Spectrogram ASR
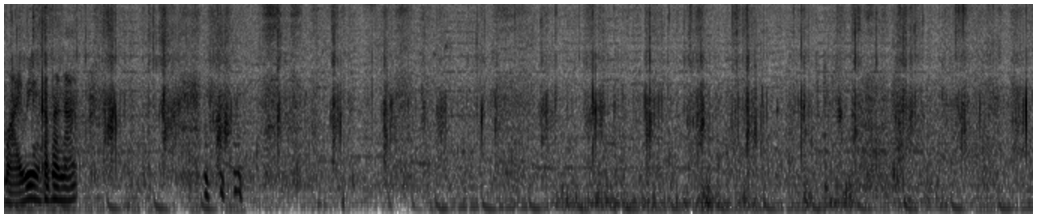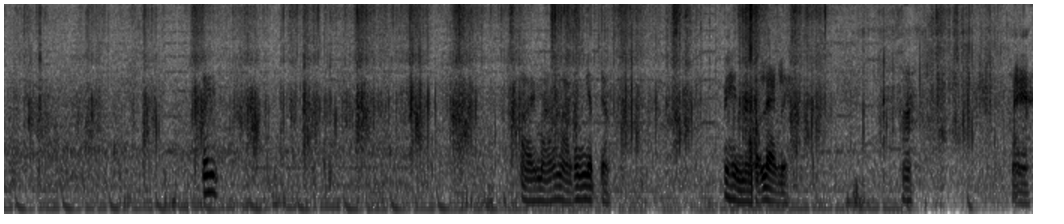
หมายวิ่งครับนะเฮ้ยอะไรมาตั้งนานก็เงียบจัง ไม่เห็นเหมือนตอนแรกเลยฮะไหนอะ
